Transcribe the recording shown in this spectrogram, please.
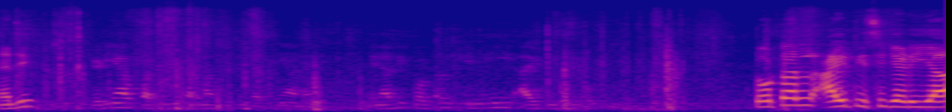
ਹਾਂਜੀ? ਜਿਹੜੀਆਂ ਫਰਜ਼ੀ ਫਰਮਾਂ ਦੱਸੀਆਂ ਨੇ ਇਹਨਾਂ ਦੀ ਟੋਟਲ ਕਿੰਨੀ ਆਈਟੀਸੀ ਰੋਕੀ ਹੈ ਟੋਟਲ ਆਈਟੀਸੀ ਜਿਹੜੀ ਆ,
